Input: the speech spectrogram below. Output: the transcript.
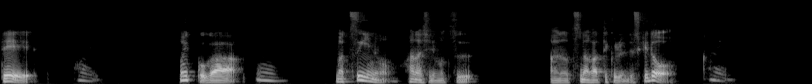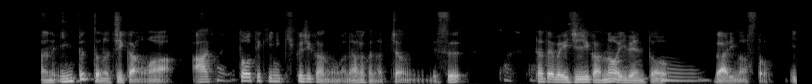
で、はい、もう一個が、うん、まあ次の話にもつ、あの、つながってくるんですけど、はい、あの、インプットの時間は圧倒的に聞く時間の方が長くなっちゃうんです。例えば1時間のイベントがありますと。1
